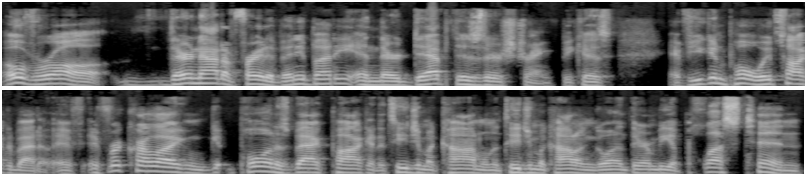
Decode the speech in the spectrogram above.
overall they're not afraid of anybody, and their depth is their strength. Because if you can pull, we've talked about it. If if Rick Carlisle can get, pull in his back pocket a TJ McConnell, and TJ McConnell can go out there and be a plus ten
